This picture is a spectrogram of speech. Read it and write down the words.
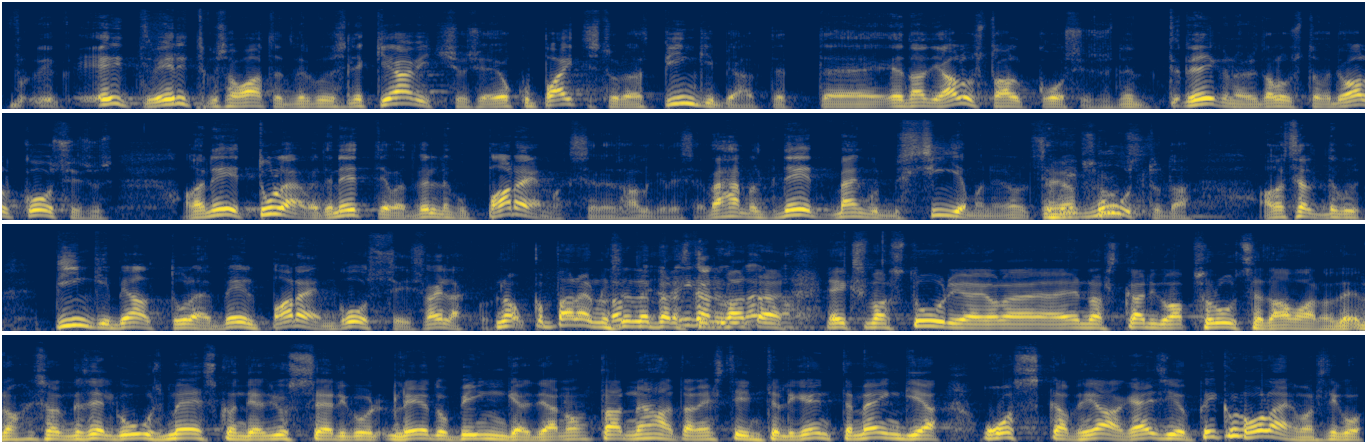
Eriti, eriti kui sa vaatad veel, kuidas Lekjavitšus ja Jokubaitis tulevad pingi pealt, et ja nad ei alusta algkoosseisus, need regionaalid alustavad ju algkoosseisus, aga need tulevad ja need teevad veel nagu paremaks selles allkirjas, vähemalt need mängud, mis siiamaani on olnud, see võib muutuda, aga sealt nagu pingi pealt tuleb veel parem koosseis väljakul. no parem no sellepärast, et vaata eks Vasturia ei ole ennast ka nagu absoluutselt avanud, noh, see on ka selge uus meeskond ja just see nagu Leedu pinged ja noh, ta on näha, ta on hästi intelligentne mängija, oskab hea käsi, kõik on olemas nagu,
